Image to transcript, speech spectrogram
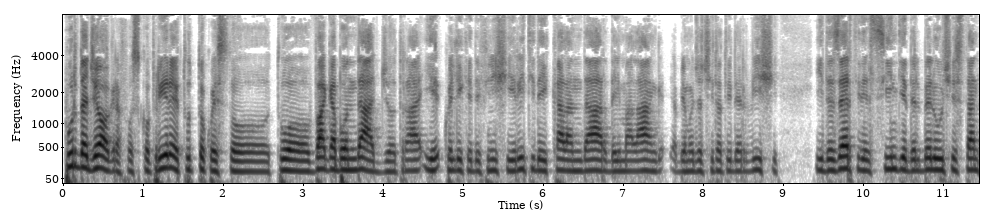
pur da geografo scoprire tutto questo tuo vagabondaggio tra i, quelli che definisci i riti dei Kalandar, dei Malang, abbiamo già citato i dervisci, i deserti del Sindhi e del Belucistan,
